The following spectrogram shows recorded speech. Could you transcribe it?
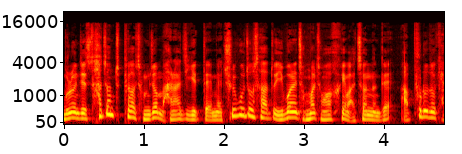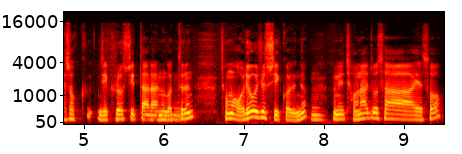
물론 이제 사전 투표가 점점 많아지기 때문에 출구 조사도 이번에 정말 정확하게 맞췄는데 앞으로도 계속 그 이제 그럴 수 있다라는 음. 것들은 정말 어려워질 수 있거든요. 음. 그러면 전화 조사에서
